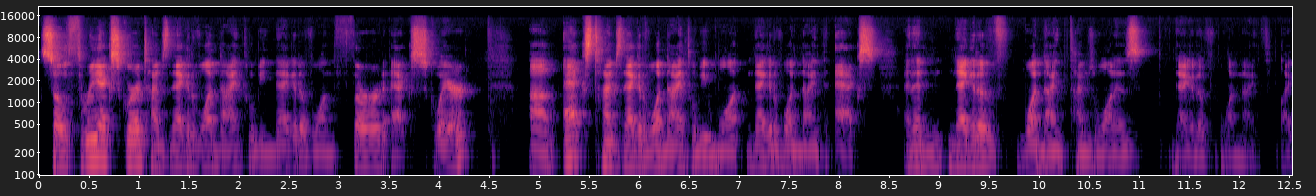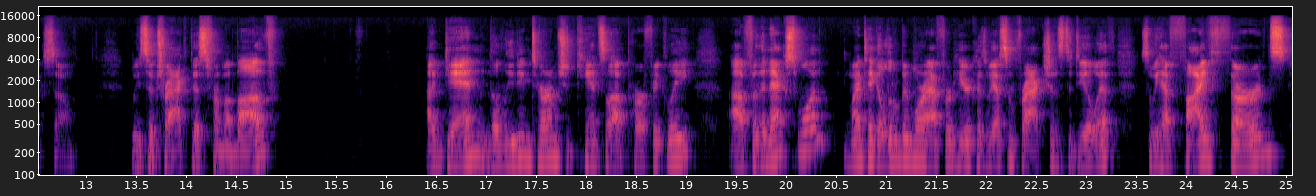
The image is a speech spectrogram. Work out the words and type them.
So 3x squared times negative 1 ninth will be negative 1 third x squared. Um, x times negative 1 ninth will be one, negative 1 ninth x. And then negative 1 ninth times 1 is negative 1 ninth, like so. We subtract this from above. Again, the leading term should cancel out perfectly. Uh, for the next one, it might take a little bit more effort here because we have some fractions to deal with. So we have 5 thirds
